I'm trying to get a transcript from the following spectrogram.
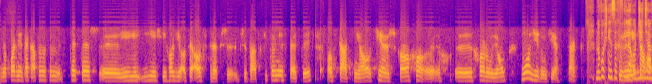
dokładnie tak. A poza tym te też, y, jeśli chodzi o te ostre przy, przypadki, to niestety ostatnio ciężko chorują młodzi ludzie, tak? No właśnie za chwilę o dzieciach.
